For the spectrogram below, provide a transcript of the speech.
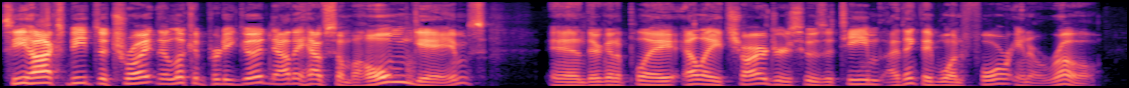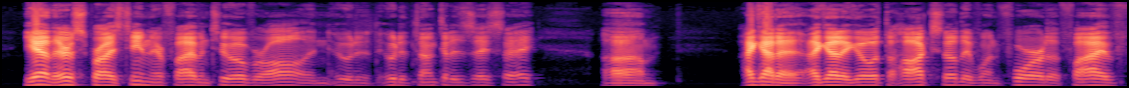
Seahawks beat Detroit. They're looking pretty good. Now they have some home games, and they're going to play LA Chargers, who's a team, I think they've won four in a row. Yeah, they're a surprise team. They're five and two overall, and who did who did thunk it, as they say. Um, I gotta I gotta go with the Hawks though. They've won four of the five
